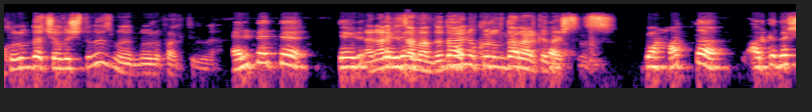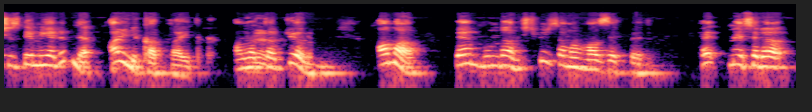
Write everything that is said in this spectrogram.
kurumda çalıştınız mı Nuri Pakdil'le? Elbette devlet, Yani aynı devlet- zamanda da aynı kurumdan arkadaşsınız. Ya hatta arkadaşız demeyelim de aynı kattaydık. Anlatabiliyor muyum? Ama ben bundan hiçbir zaman haz etmedim. Hep mesela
